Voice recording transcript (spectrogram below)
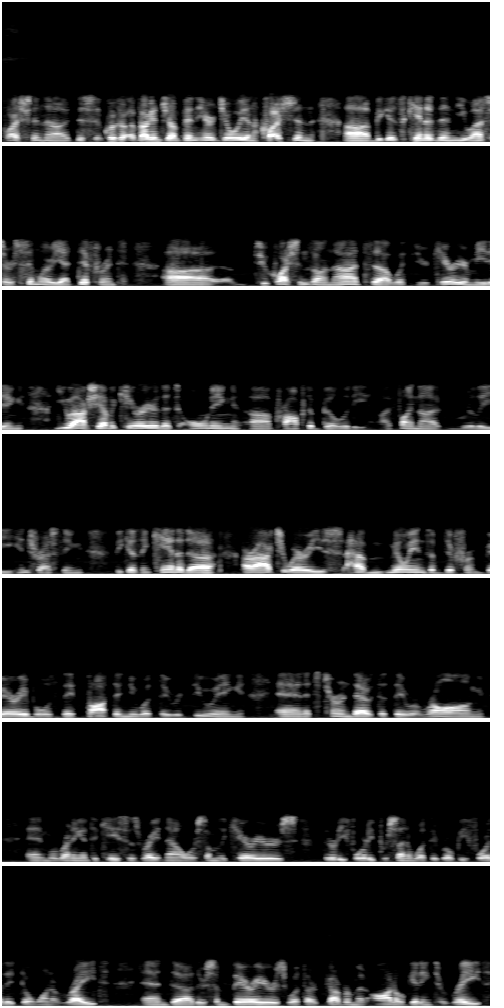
Question. Uh, just quick, if I can jump in here, Joey, and a question uh, because Canada and U.S. are similar yet different. Uh, two questions on that uh, with your carrier meeting. You actually have a carrier that's owning uh, profitability. I find that really interesting because in Canada, our actuaries have millions of different variables. They thought they knew what they were doing, and it's turned out that they were wrong. And we're running into cases right now where some of the carriers, 30, 40% of what they wrote before, they don't want to write. And uh, there's some barriers with our government auto getting to rate.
